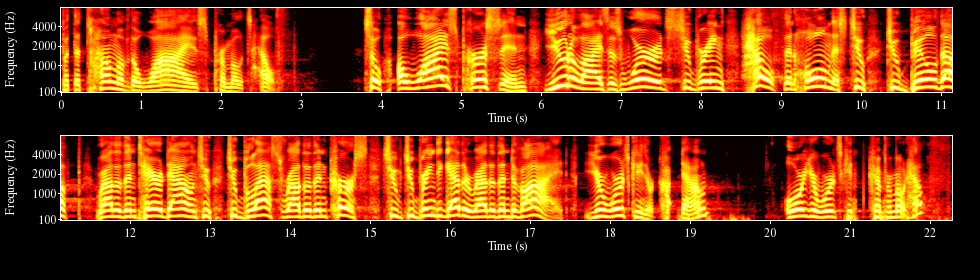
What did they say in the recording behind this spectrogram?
But the tongue of the wise promotes health. So, a wise person utilizes words to bring health and wholeness, to, to build up rather than tear down, to, to bless rather than curse, to, to bring together rather than divide. Your words can either cut down or your words can, can promote health.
